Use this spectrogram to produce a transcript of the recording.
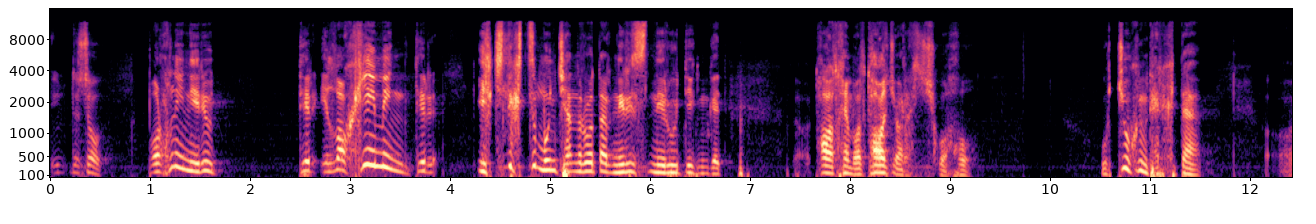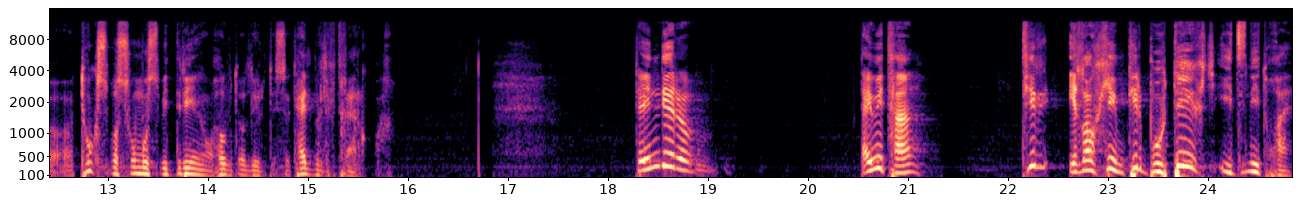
ердөөсөө бурхны нэрүүд тэр Элохимийн тэр илчлэгдсэн мөн чанаруудаар нэрлсэн нэрүүдийг ингээд тоолох юм бол тоолж барахчихгүй бах уу өчүүхэн тарихтаа төгс бус хүмүүс бидний хувьд бол ердөөсөө тайлбарлагдах аргагүй байна. Тэгээ энэ дээр Давид хаан тэр Элохим тэр бүтээгч эзний тухай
